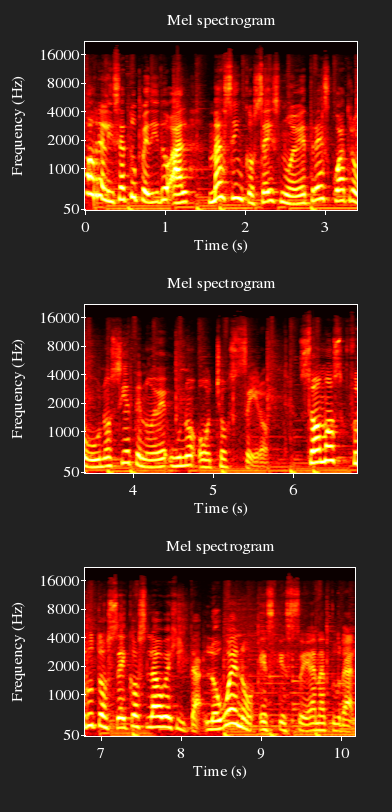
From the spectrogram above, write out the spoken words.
o realiza tu pedido al más 569 341 79180. Somos frutos secos la ovejita. Lo bueno es que sea natural.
